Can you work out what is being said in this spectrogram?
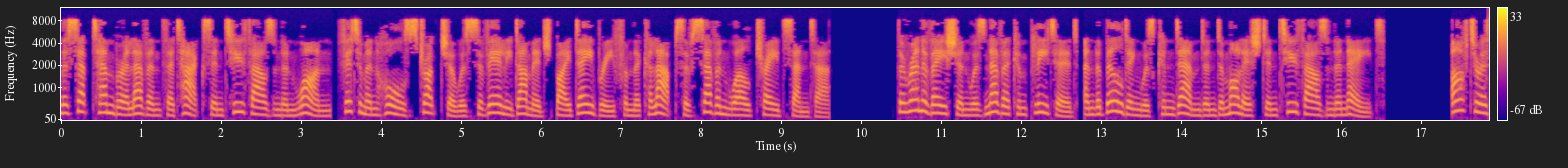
the September 11 attacks in 2001, Fitterman Hall's structure was severely damaged by debris from the collapse of 7 World Trade Center. The renovation was never completed, and the building was condemned and demolished in 2008. After a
